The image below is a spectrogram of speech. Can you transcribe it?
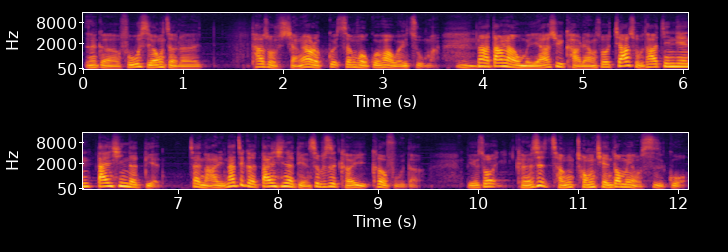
那个服务使用者的他所想要的规生活规划为主嘛。那当然我们也要去考量说家属他今天担心的点在哪里，那这个担心的点是不是可以克服的？比如说，可能是从从前都没有试过，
